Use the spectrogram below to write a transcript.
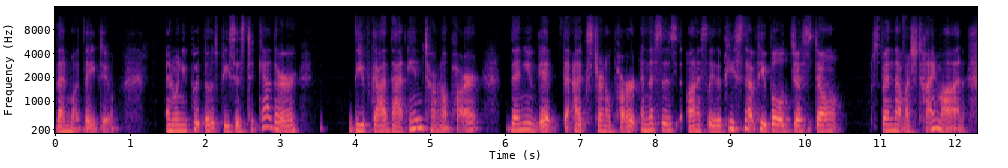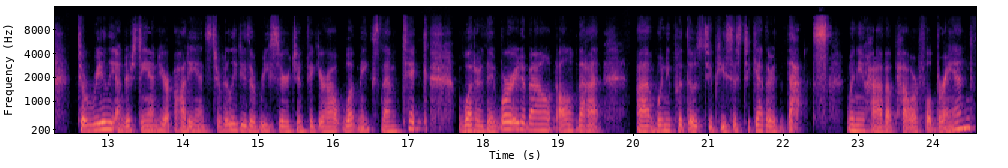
than what they do? And when you put those pieces together, you've got that internal part, then you get the external part. And this is honestly the piece that people just don't spend that much time on to really understand your audience, to really do the research and figure out what makes them tick, what are they worried about, all of that. Uh, when you put those two pieces together, that's when you have a powerful brand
